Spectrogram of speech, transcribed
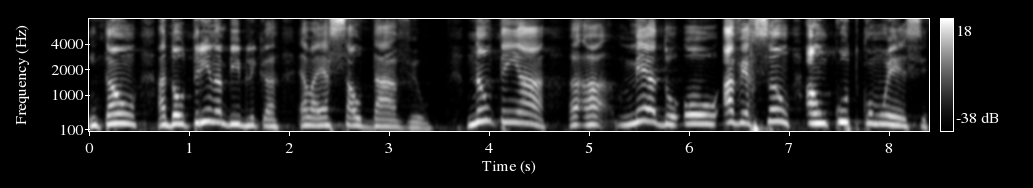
Então, a doutrina bíblica, ela é saudável não tenha medo ou aversão a um culto como esse,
